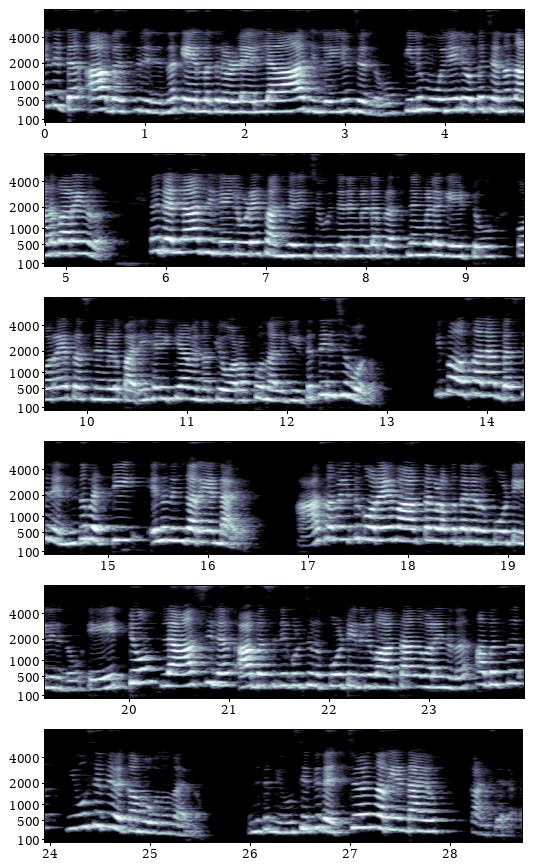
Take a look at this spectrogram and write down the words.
എന്നിട്ട് ആ ബസ്സിലിരുന്ന് കേരളത്തിലുള്ള എല്ലാ ജില്ലയിലും ചെന്നു. മുക്കിലും മൂലയിലും ഒക്കെ ചെന്നെന്നാണ് പറയുന്നത്. എന്നിട്ട് എല്ലാ ജില്ലയിലൂടെ സഞ്ചരിച്ചു ജനങ്ങളുടെ പ്രശ്നങ്ങൾ കേട്ടു കുറേ പ്രശ്നങ്ങൾ പരിഹരിക്കാമെന്നൊക്കെ ഉറപ്പു നൽകിയിട്ട് തിരിച്ചു പോന്നു. ഇപ്പൊ അവസാനം ആ ബസ്സിന് എന്ത് പറ്റി എന്ന് നിങ്ങൾക്ക് അറിയണ്ടായോ? ആ സമയത്ത് കുറെ വാർത്തകളൊക്കെ തന്നെ റിപ്പോർട്ട് ചെയ്തിരുന്നു. ഏറ്റവും ലാസ്റ്റിൽ ആ ബസ്സിനെ കുറിച്ച് റിപ്പോർട്ട് ചെയ്തൊരു വാർത്ത എന്ന് പറയുന്നത് ആ ബസ് മ്യൂസിയത്തിൽ വെക്കാൻ പോകുന്നു എന്നായിരുന്നു. എന്നിട്ട് മ്യൂസിയത്തിൽ വെച്ചോ എന്നറിയണ്ടായോ കാണിച്ചു തരാം.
